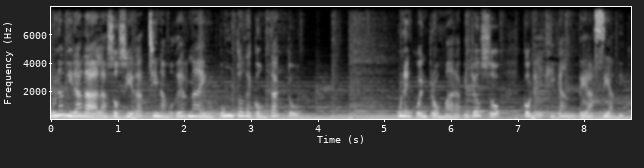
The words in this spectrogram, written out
Una mirada a la sociedad china moderna en punto de contacto. Un encuentro maravilloso con el gigante asiático.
